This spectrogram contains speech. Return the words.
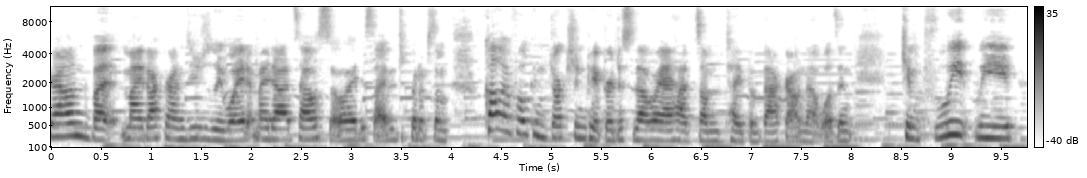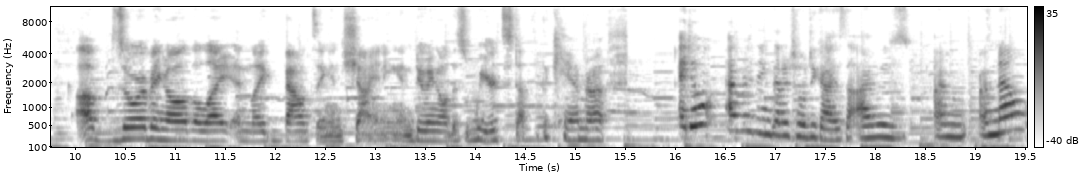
background, but my background's usually white at my dad's house, so I decided to put up some colorful construction paper just so that way I had some type of background that wasn't completely absorbing all the light and like bouncing and shining and doing all this weird stuff with the camera. I don't ever think that I told you guys that I was I'm I'm now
